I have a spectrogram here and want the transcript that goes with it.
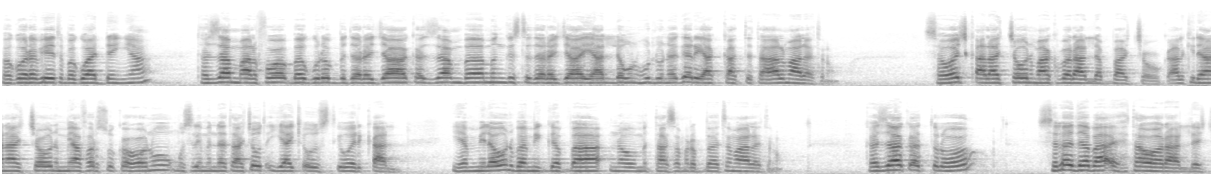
በጎረቤት በጓደኛ ከዛም አልፎ በጉርብ ደረጃ ከዛም በመንግስት ደረጃ ያለውን ሁሉ ነገር ያካትታል ማለት ነው። ሰዎች ቃላቸውን ማክበር አለባቸው። ቃል ኪዳናቸውን የሚያፈርሱ ከሆኑ ሙስሊምነታቸው ጥያቄ ውስጥ ይወድቃል የሚለውን በሚገባ ነው የምታሰምርበት ማለት ነው። ከዛ ቀጥሎ ስለ ደባኢህ ታወራለች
